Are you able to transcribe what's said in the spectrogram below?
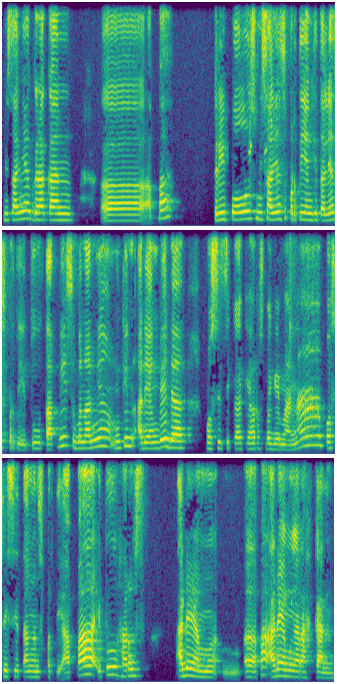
Misalnya gerakan uh, apa? Pose misalnya seperti yang kita lihat seperti itu, tapi sebenarnya mungkin ada yang beda. Posisi kaki harus bagaimana, posisi tangan seperti apa, itu harus ada yang uh, apa ada yang mengarahkan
